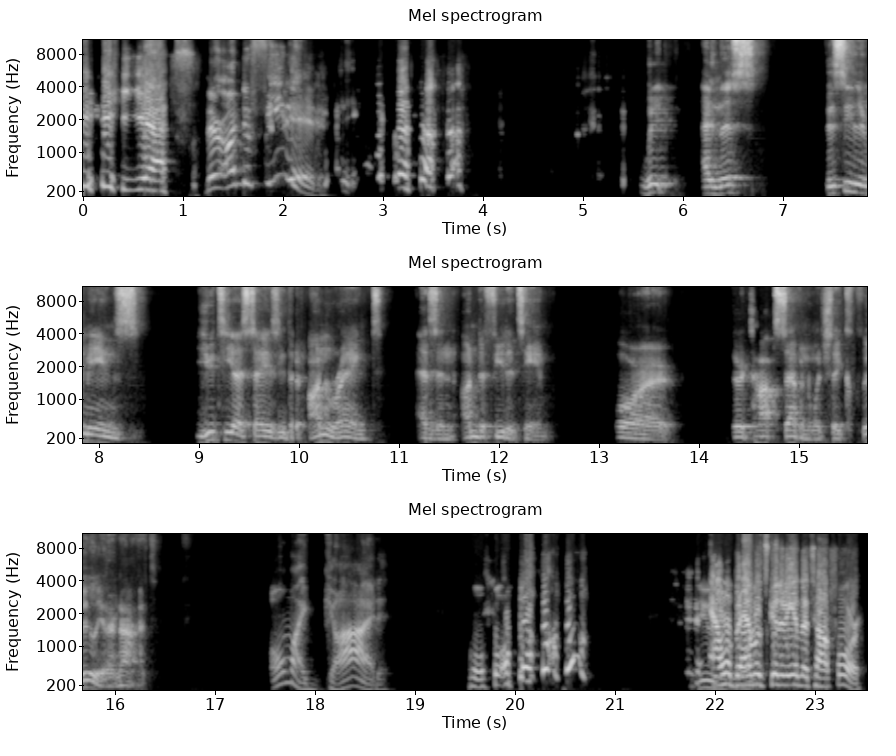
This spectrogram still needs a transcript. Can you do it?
yes. They're undefeated. Wait, and this this either means UTSA is either unranked as an undefeated team or they're top 7, which they clearly are not. Oh my god. Dude, Alabama's going to be in the top four.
